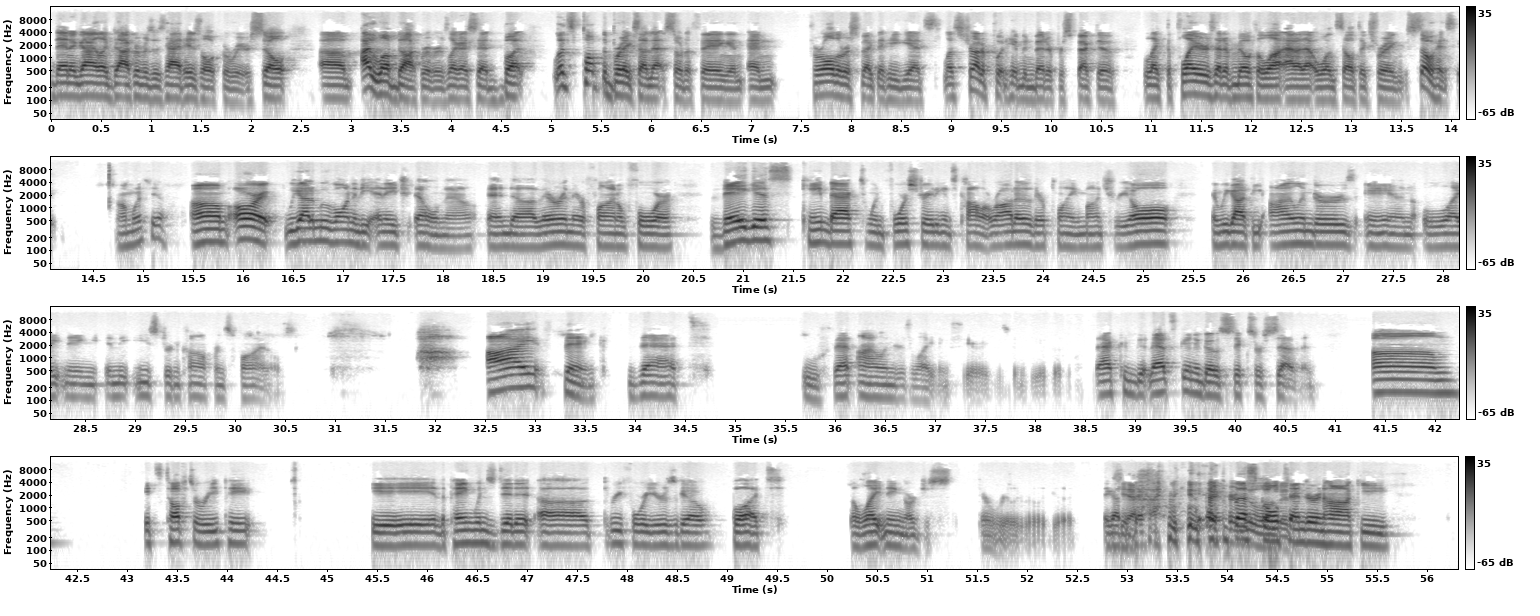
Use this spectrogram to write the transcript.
than a guy like doc rivers has had his whole career so um, i love doc rivers like i said but let's pump the brakes on that sort of thing and, and for all the respect that he gets, let's try to put him in better perspective. Like the players that have milked a lot out of that one Celtics ring, so has he. I'm with you. Um, all right, we got to move on to the NHL now, and uh, they're in their final four. Vegas came back to win four straight against Colorado. They're playing Montreal, and we got the Islanders and Lightning in the Eastern Conference Finals. I think that Ooh, that Islanders Lightning series is going to be a good one. That could be, that's going to go six or seven. Um, it's tough to repeat. It, the Penguins did it uh, three, four years ago, but the Lightning are just they're really, really good. They got yeah, the best, I mean, they got the best goaltender in hockey.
